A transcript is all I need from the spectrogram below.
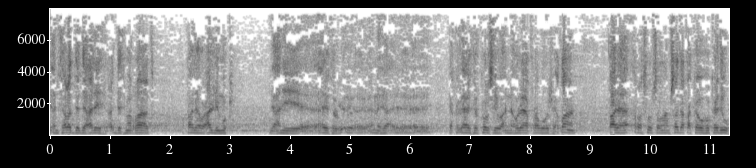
يعني تردد عليه عدة مرات وقال أعلمك يعني آية أنه يقرأ آية الكرسي وأنه لا يقربه شيطان. قال الرسول صلى الله عليه وسلم صدقك وهو كذوب.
